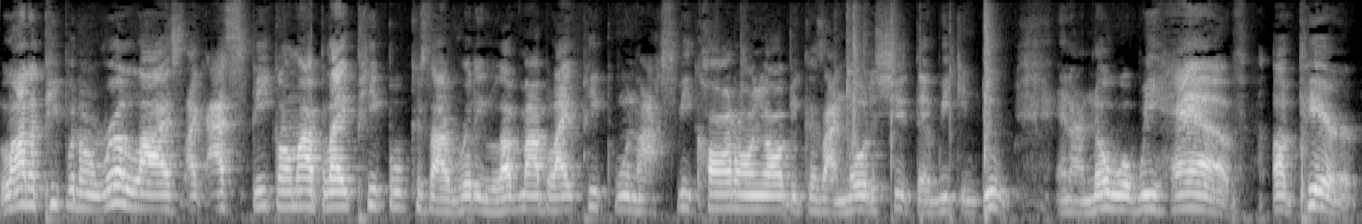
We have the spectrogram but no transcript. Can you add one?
a lot of people don't realize like I speak on my black people because I really love my black people and I speak hard on y'all because I know the shit that we can do. And I know what we have up here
